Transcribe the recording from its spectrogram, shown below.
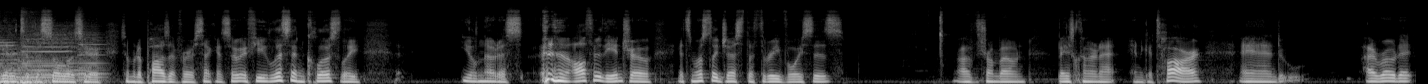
get into the solos here. So I'm going to pause it for a second. So if you listen closely, you'll notice all through the intro, it's mostly just the three voices of trombone, bass clarinet, and guitar. And I wrote it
